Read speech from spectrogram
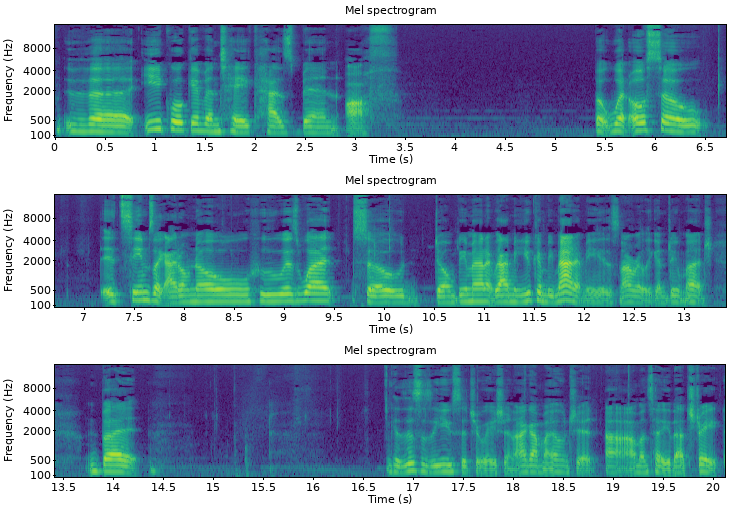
the equal give and take has been off. But what also it seems like I don't know who is what, so don't be mad at me. I mean, you can be mad at me. It's not really going to do much. But because this is a you situation, I got my own shit. Uh, I'm to tell you that straight.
